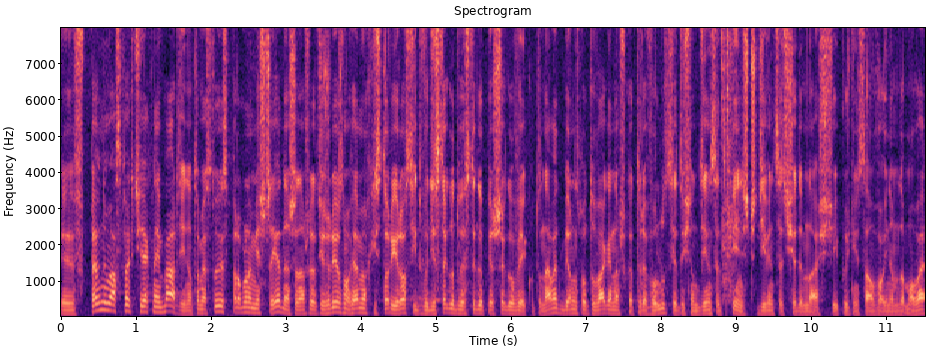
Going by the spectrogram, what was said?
W pewnym aspekcie jak najbardziej. Natomiast tu jest problem jeszcze jeden, że na przykład jeżeli rozmawiamy o historii Rosji XX-XXI wieku, to nawet biorąc pod uwagę na przykład rewolucję 1905 czy 917 i później całą wojnę domową,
